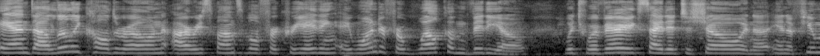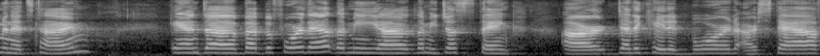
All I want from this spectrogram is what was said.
and uh, Lily Calderon are responsible for creating a wonderful welcome video, which we're very excited to show in a, in a few minutes' time. And, uh, but before that, let me, uh, let me just thank our dedicated board, our staff,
